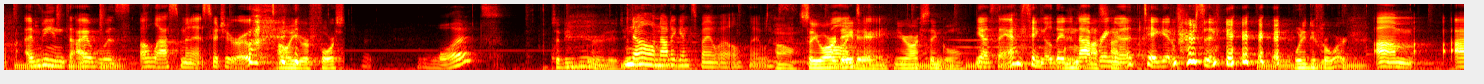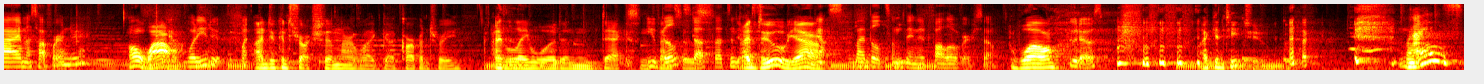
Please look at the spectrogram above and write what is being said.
I mean, I was a last minute switcheroo. Oh, you were forced What? To be here, or did you? no, not against my will. It was Oh, so you are voluntary. dating. You are single. Yes, I am single. They did not bring last a time? taken person here. What do you do for work? um, I'm a software engineer. Oh, wow. What do you do? What? I do construction or like uh, carpentry. I lay wood and decks and You build stuff. That's interesting. I do, yeah. Yes, if I built something, it'd fall over. So Well, kudos. I can teach you. Ryan's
